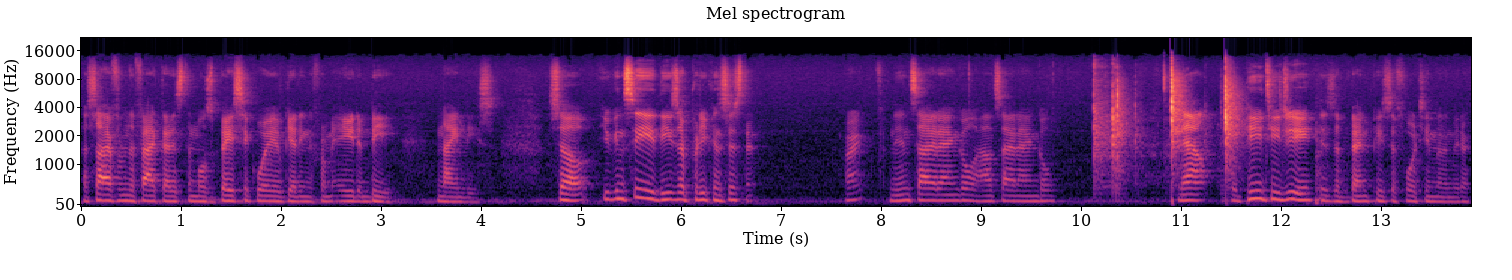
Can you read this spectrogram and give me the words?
Aside from the fact that it's the most basic way of getting from A to B, 90s. So you can see these are pretty consistent right? The inside angle, outside angle. Now, the PETG is a bent piece of 14 millimeter.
